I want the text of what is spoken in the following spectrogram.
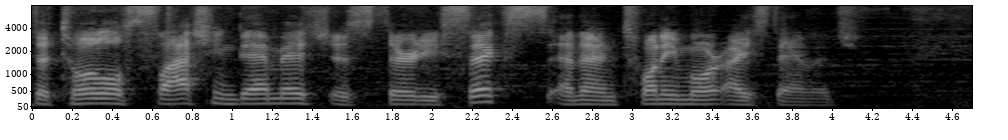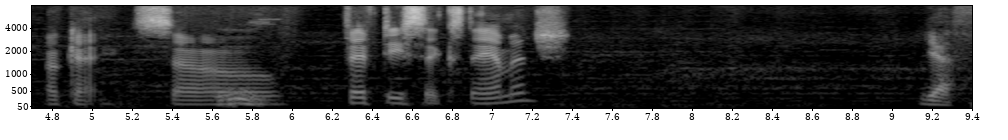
the total slashing damage is 36, and then 20 more ice damage. Okay, so 56 damage. Yes,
